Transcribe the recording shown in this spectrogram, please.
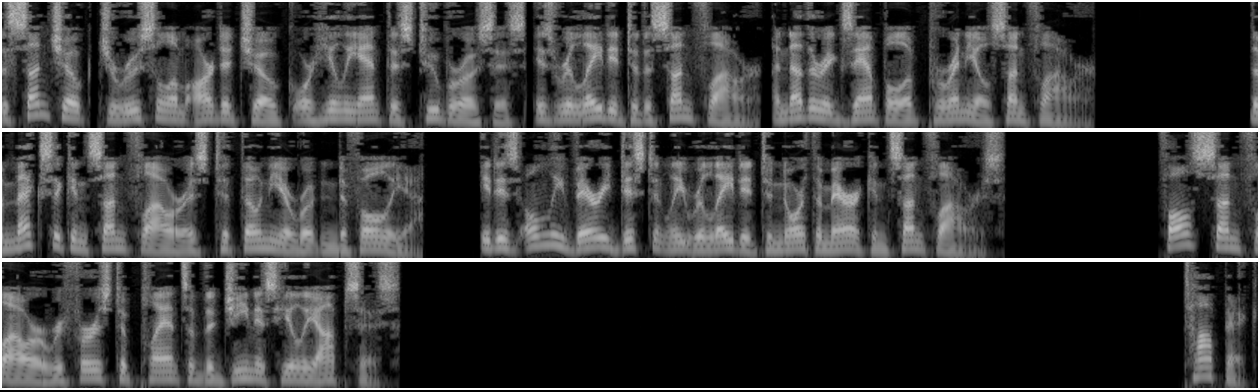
The sunchoke Jerusalem artichoke or Helianthus tuberosus is related to the sunflower, another example of perennial sunflower. The Mexican sunflower is Tithonia rotundifolia. It is only very distantly related to North American sunflowers. False sunflower refers to plants of the genus Heliopsis. Topic:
